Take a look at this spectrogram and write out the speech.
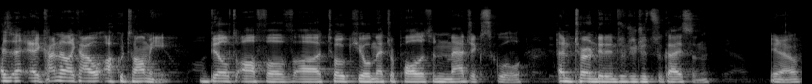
as a- kind of like how Akutami built off of uh, Tokyo Metropolitan Magic School and turned it into Jujutsu Kaisen. You know,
